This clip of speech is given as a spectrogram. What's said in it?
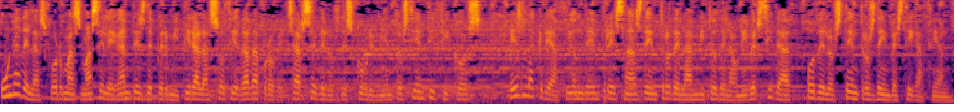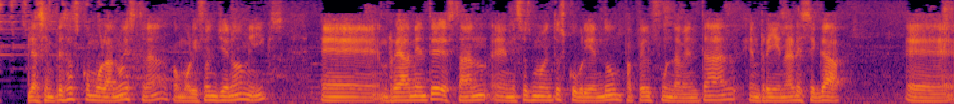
Una de las formas más elegantes de permitir a la sociedad aprovecharse de los descubrimientos científicos es la creación de empresas dentro del ámbito de la universidad o de los centros de investigación. Las empresas como la nuestra, como Horizon Genomics, eh, realmente están en estos momentos cubriendo un papel fundamental en rellenar ese gap eh,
